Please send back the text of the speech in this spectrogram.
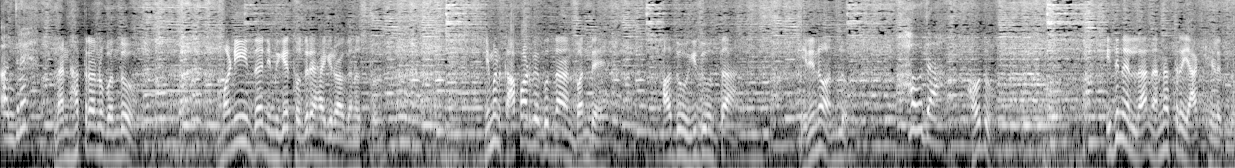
ಅಂದ್ರೆ? ನನ್ನ ಹತ್ರನೂ ಬಂದು ಮಣಿಯಿಂದ ನಿಮಗೆ ತೊಂದರೆ ಆಗಿರೋ ಹಾಗೆ ಅನ್ನಿಸ್ತು. ನಿಮ್ಮನ್ನು ಕಾಪಾಡಬೇಕು ಅಂತ ನಾನು ಬಂದೆ. ಅದು ಇದು ಅಂತ ಏನೇನೋ ಅಂದ್ಲು. ಹೌದಾ? ಹೌದು. ಇದನ್ನೆಲ್ಲ ನನ್ನ ಹತ್ರ ಯಾಕೆ ಹೇಳಿದ್ಲು?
